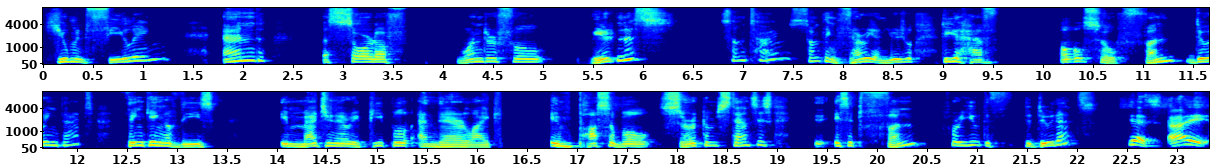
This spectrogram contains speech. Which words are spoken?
human feeling and a sort of wonderful weirdness sometimes something very unusual do you have also fun doing that thinking of these imaginary people and their like impossible circumstances is it fun for you to to do that? Yes, I.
